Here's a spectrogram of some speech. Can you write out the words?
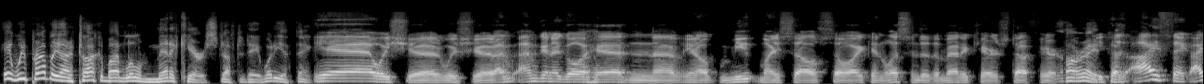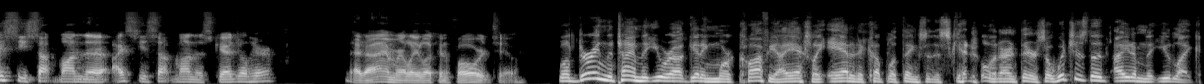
Hey, we probably ought to talk about a little Medicare stuff today. What do you think? Yeah, we should. We should. I'm I'm gonna go ahead and uh, you know mute myself so I can listen to the Medicare stuff here All right. because I think I see something on the I see something on the schedule here that I'm really looking forward to. Well, during the time that you were out getting more coffee, I actually added a couple of things to the schedule that aren't there. So, which is the item that you like?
